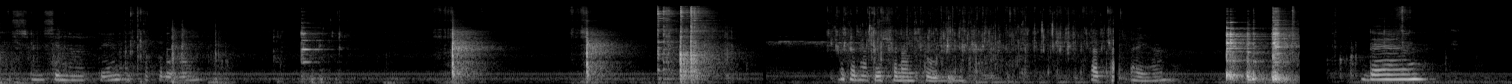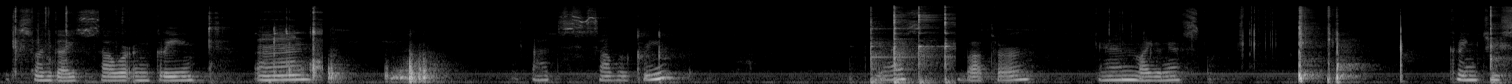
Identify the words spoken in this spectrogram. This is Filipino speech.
Susin natin at pakuluan. Lagyan natin siya ng tubig. At ayan. Then, this one guys, sour and cream. And, add sour cream. Yes, butter. And mayonnaise. Cream cheese.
